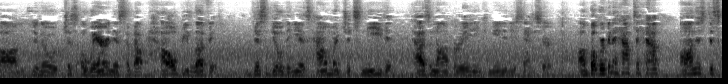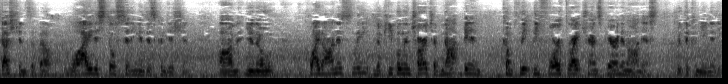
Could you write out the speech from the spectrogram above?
um, you know just awareness about how beloved this building is, how much it's needed as an operating community center. Um, but we're going to have to have honest discussions about why it is still sitting in this condition. Um, you know, quite honestly, the people in charge have not been completely forthright, transparent, and honest with the community.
